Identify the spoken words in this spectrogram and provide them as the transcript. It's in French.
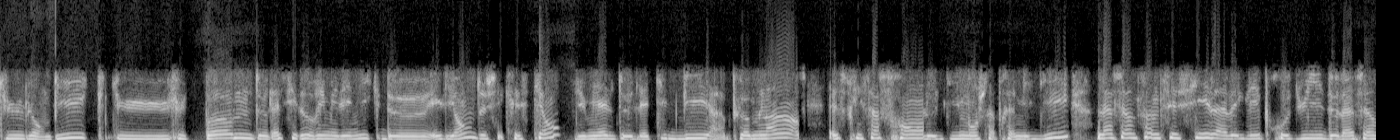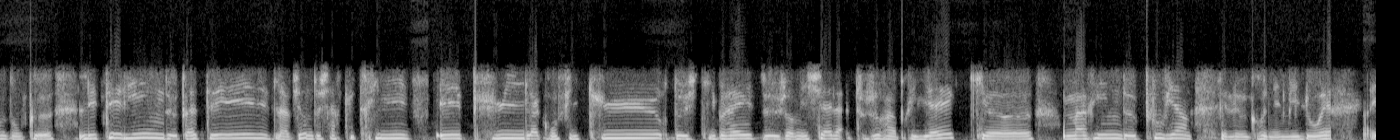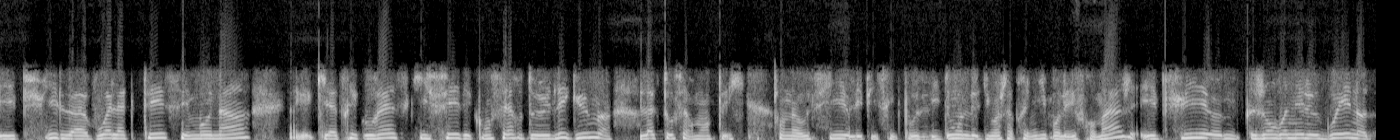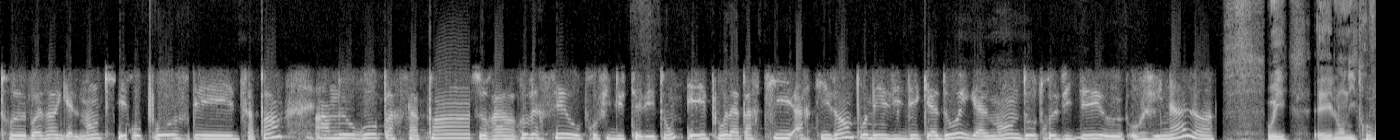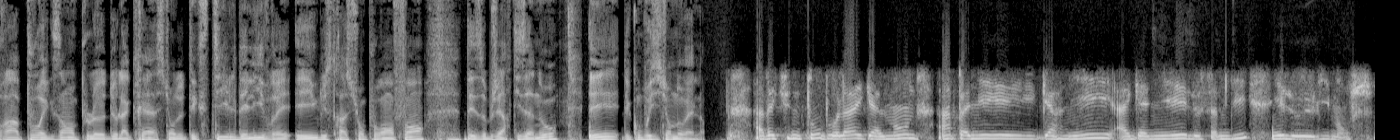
du lambic, du jus de pomme, de la cidrerie mélénique de Elian de chez Christian, du miel de la petite bille à Plomelin, Esprit Safran le dimanche après-midi, la ferme Sainte-Cécile avec les produits de la ferme, donc euh, les terrines de pâté, de la viande de charcuterie, et puis la confiture de Stibray de Jean-Michel, toujours à Briec, euh, Marine de Plouvien, c'est le grenier de Milouet, et puis la voie lactée, c'est Mona, euh, qui est à Trégourès, qui fait des conserves de légumes lacto-fermentés. On a aussi l'épicerie de Poséidon le dimanche après-midi pour les fromages. Et puis euh, Jean-René Legoué, notre voisin également, qui propose des sapins. Un euro par sapin sera reversé au profit du Téléthon. Et pour la partie artisan, pour les idées cadeaux également, d'autres idées euh, originales. Oui, et l'on y trouvera pour exemple de la création de textiles, des livres et, et illustrations pour enfants, des objets artisanaux et des compositions de Noël. avec une tombola également, un panier garni à gagner le samedi et le dimanche.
